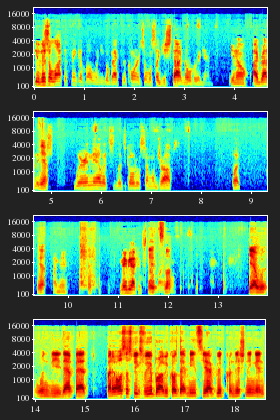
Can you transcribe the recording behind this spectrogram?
there's a lot to think about when you go back to the corner. It's almost like you're starting over again. You know, I'd rather Yeah. just we're in there. Let's let's go till someone drops. But Yeah. I mean, maybe I can start It's not- own. yeah, w- wouldn't be that bad. But it also speaks for you, bro, because that means you have good conditioning and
